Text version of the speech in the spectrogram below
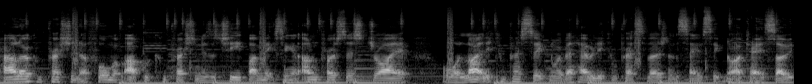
Parallel compression, a form of upward compression, is achieved by mixing an unprocessed, dry, or lightly compressed signal with a heavily compressed version of the same signal. Okay, so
